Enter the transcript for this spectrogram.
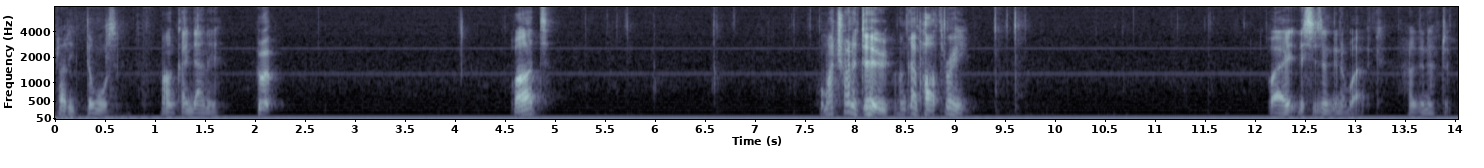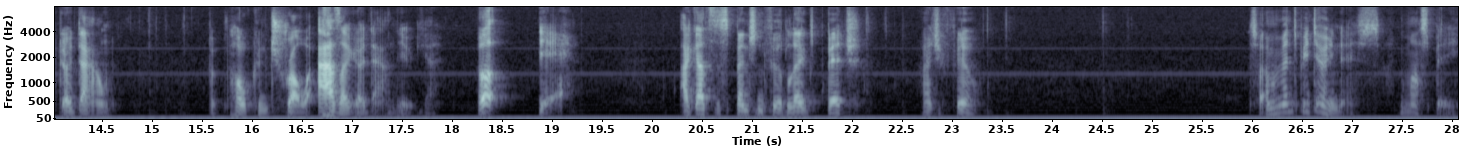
Bloody doors. I'm going down here. What? What am I trying to do? I'm going part three. Wait, this isn't going to work. I'm going to have to go down. But hold control as I go down. Here we go. Oh, yeah. I got suspension filled legs, bitch. How'd you feel? So am I meant to be doing this? I must be.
